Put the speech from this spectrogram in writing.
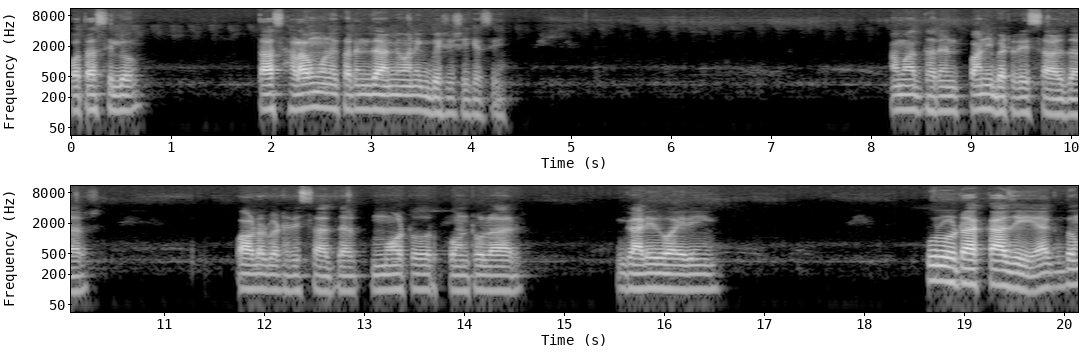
কথা ছিল তাছাড়াও মনে করেন যে আমি অনেক বেশি শিখেছি। আমার ধরেন পানি ব্যাটারির চার্জার, পাউডার ব্যাটারির চার্জার, মোটর, কন্ট্রোলার, গাড়ির ওয়ারিং, পুরোটা কাজে একদম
